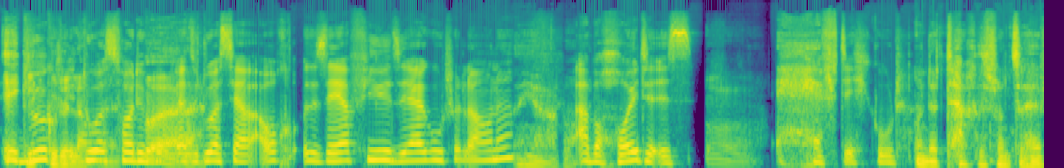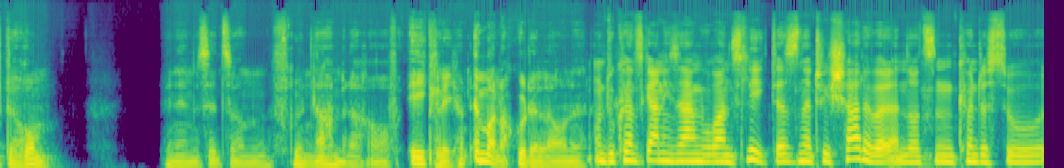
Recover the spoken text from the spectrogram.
eklig Wirklich, gute Laune. Du hast heute, also du hast ja auch sehr viel, sehr gute Laune. Ja, aber, aber heute ist heftig gut. Und der Tag ist schon zur Hälfte rum. Wir nehmen es jetzt so einen frühen Nachmittag auf. Eklig und immer noch gute Laune. Und du kannst gar nicht sagen, woran es liegt. Das ist natürlich schade, weil ansonsten könntest du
